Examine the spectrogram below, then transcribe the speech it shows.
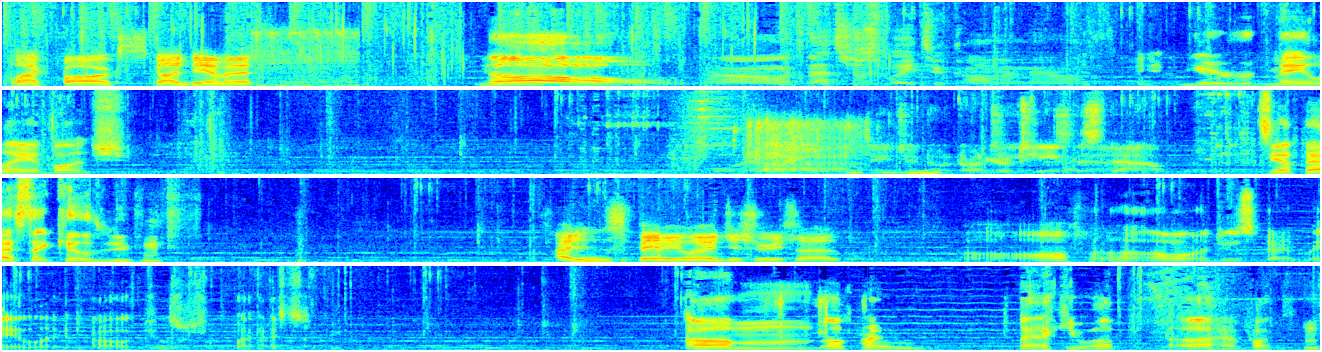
Black box, god damn it. No! No, that's just way too common now. You're melee a bunch. See how fast that kills you? I didn't spam I just reset. Aw, I want to do spam melee. Oh, it kills me so fast. Um, I'll try and back you up. Uh, have fun.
